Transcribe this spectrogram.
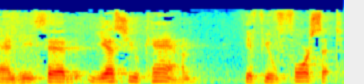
And he said, Yes, you can if you force it.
